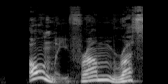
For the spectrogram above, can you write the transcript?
only from Rust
